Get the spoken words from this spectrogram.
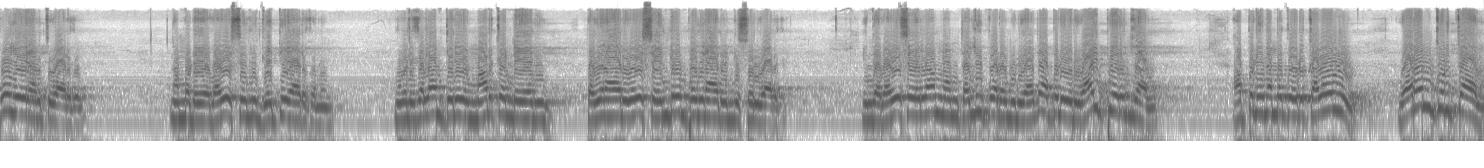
பூஜை நடத்துவார்கள். நம்முடைய வயசு கெட்டியாக கெட்டியா இருக்கணும். உங்களுக்கெல்லாம் தெரியும் மார்க்கண்டேயன் பதினாறு வயசு என்றும் பதினாறு என்று சொல்வார்கள். இந்த வயசையெல்லாம் நாம் தள்ளி போட முடியாது. அப்படி ஒரு வாய்ப்பு இருந்தால் அப்படி நமக்கு ஒரு கடவுள் வரம் கொடுத்தால்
